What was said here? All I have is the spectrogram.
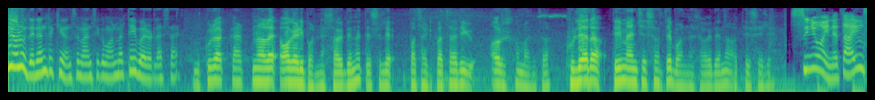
स्योर हुँदैन नि त के हुन्छ मान्छेको मनमा? त्यही भएर होला सायद। कुरा काट्नलाई अगाडि भन्न सक्दैन त्यसैले पछाडि पछाडि अरूसँग भन्छ। खुलेर त्यही मान्छेसँग चाहिँ भन्न सक्दैन त्यसैले। सुन्यो होइन त आयुष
